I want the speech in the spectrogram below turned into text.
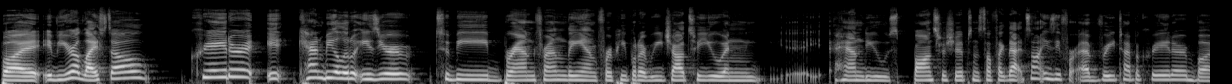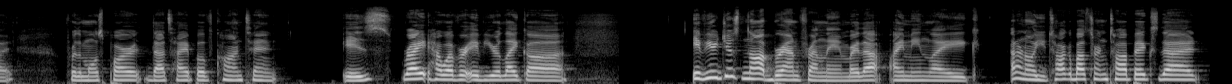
but if you're a lifestyle creator, it can be a little easier to be brand friendly and for people to reach out to you and eh, hand you sponsorships and stuff like that. It's not easy for every type of creator, but for the most part, that type of content is right. However, if you're like a if you're just not brand friendly, and by that I mean like I don't know, you talk about certain topics that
